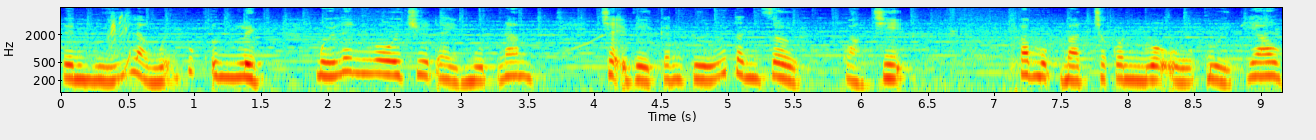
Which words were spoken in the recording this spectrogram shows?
tên húy là Nguyễn Phúc Ưng Lịch, mới lên ngôi chưa đầy một năm, chạy về căn cứ Tân Sở, Quảng Trị. Và một mặt cho quân bộ đuổi theo,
